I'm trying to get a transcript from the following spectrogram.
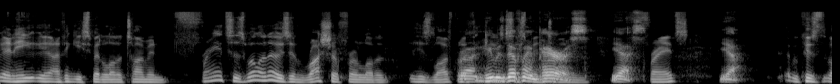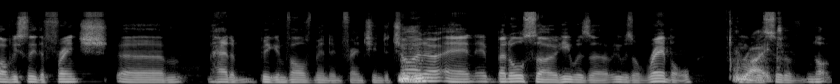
and he, I think he spent a lot of time in France as well. I know he's in Russia for a lot of his life, but I Right. think He was definitely in Paris. Yes. France, Yeah. because obviously the French um, had a big involvement in French Mm-hmm. Indochina, and but also he was a he was a rebel. He Right. was sort of not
